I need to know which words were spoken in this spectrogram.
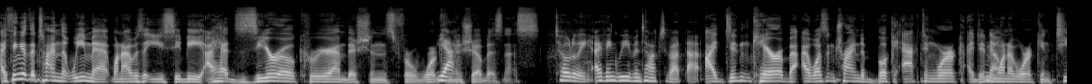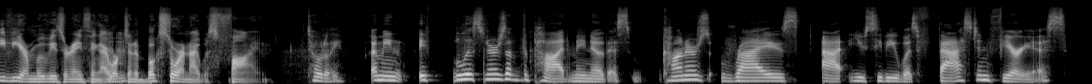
I think at the time that we met, when I was at UCB, I had zero career ambitions for working Yeah. in show business. Totally. I think we even talked about that. I didn't care about, I wasn't trying to book acting work. I didn't No. want to work in TV or movies or anything. I worked in a bookstore and I was fine. Totally. I mean, if listeners of the pod may know this, Connor's rise at UCB was fast and furious.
